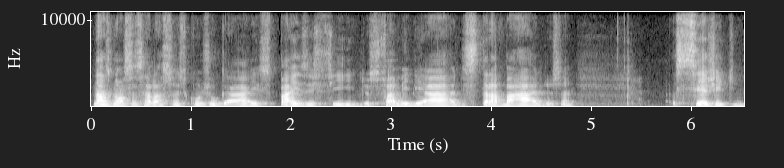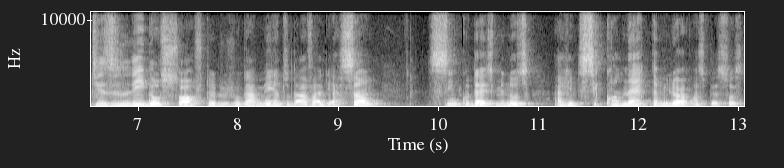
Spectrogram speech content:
Nas nossas relações conjugais, pais e filhos, familiares, trabalhos, né? se a gente desliga o software do julgamento, da avaliação, 5, 10 minutos, a gente se conecta melhor com as pessoas.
